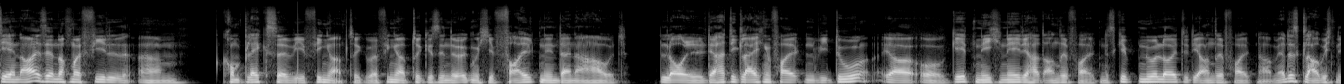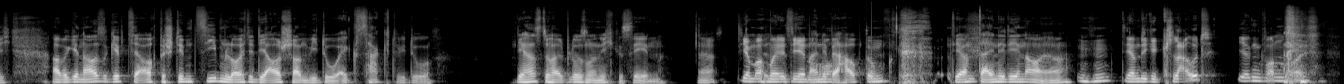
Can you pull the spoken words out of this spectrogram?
DNA ist ja nochmal viel ähm, komplexer wie Fingerabdrücke, weil Fingerabdrücke sind ja irgendwelche Falten in deiner Haut. Lol, der hat die gleichen Falten wie du. Ja, oh, geht nicht. Nee, der hat andere Falten. Es gibt nur Leute, die andere Falten haben. Ja, das glaube ich nicht. Aber genauso gibt es ja auch bestimmt sieben Leute, die ausschauen wie du, exakt wie du. Die hast du halt bloß noch nicht gesehen. Ja. Die haben auch meine DNA. Meine Behauptung. Die haben deine DNA, ja. Mhm, die haben die geklaut irgendwann mal.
